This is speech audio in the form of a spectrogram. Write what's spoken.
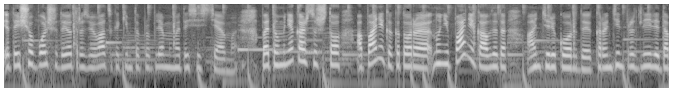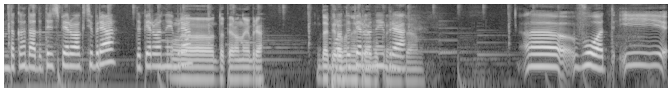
это еще больше дает развиваться каким-то проблемам этой системы. Поэтому мне кажется, что а паника, которая, ну не паника, а вот это антирекорды, карантин продлили там до когда? До 31 октября? До 1 ноября? Э, До 1 ноября. До Вот, 1 до ноября. 1 в Украине, ноября. да. Э, вот, и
